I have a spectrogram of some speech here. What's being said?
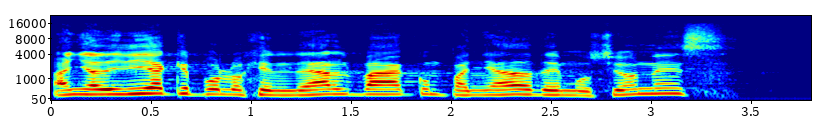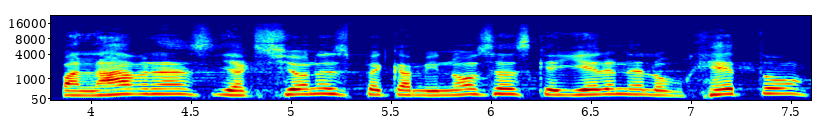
Añadiría que por lo general va acompañada de emociones, palabras y acciones pecaminosas que hieren el objeto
